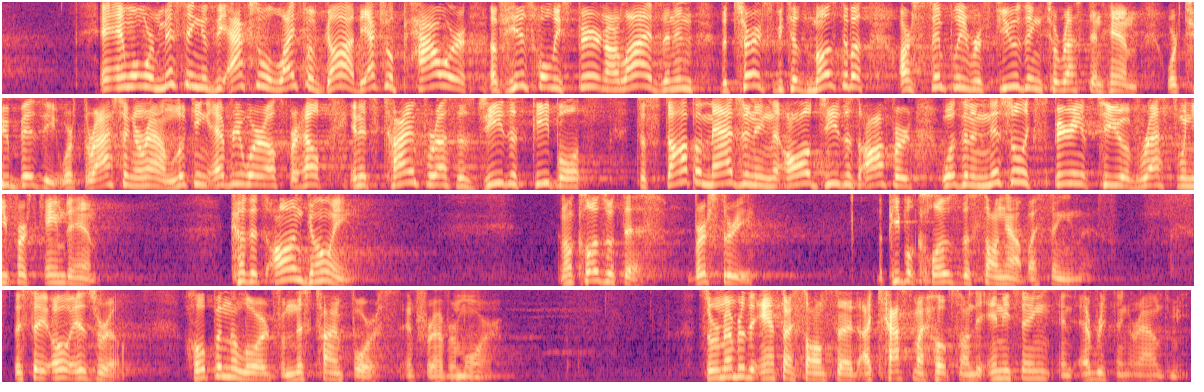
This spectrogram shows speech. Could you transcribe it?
and, what we're missing is the actual life of God, the actual power of His Holy Spirit in our lives and in the church, because most of us are simply refusing to rest in Him. We're too busy, we're thrashing around, looking everywhere else for help. And it's time for us as Jesus people to stop imagining that all Jesus offered was an initial experience to you of rest when you first came to Him, because it's ongoing. And I'll close with this. Verse 3 the people close the song out by singing this. They say, O Israel, hope in the Lord from this time forth and forevermore. So remember, the anti psalm said, I cast my hopes onto anything and everything around me.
